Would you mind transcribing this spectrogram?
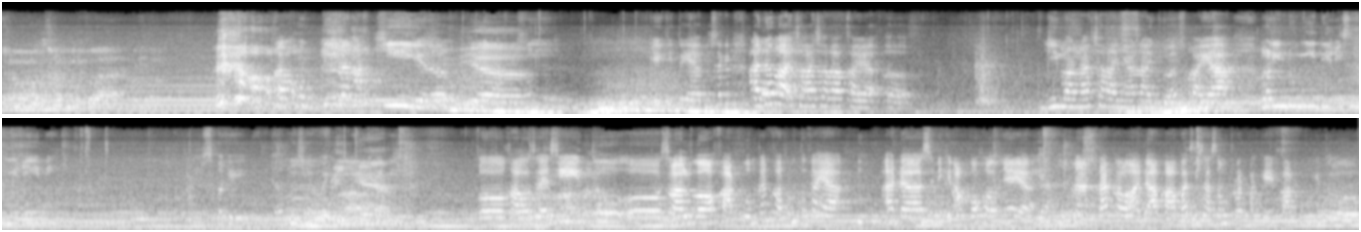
sama sama berdua. sama Upi dan Aki gitu? iya Kayak gitu ya. Bisa kan- ada nggak cara-cara kayak eh, gimana caranya Najwa supaya melindungi diri sendiri ini sebagai dari cewek Eh, kalau saya sih itu eh, selalu bawa parfum kan parfum tuh kayak ada sedikit alkoholnya ya. Iya. Nah ntar kalau ada apa-apa bisa semprot pakai parfum gitu loh.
